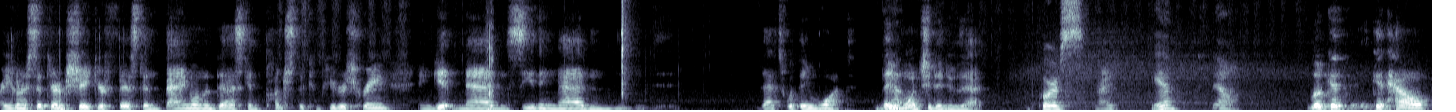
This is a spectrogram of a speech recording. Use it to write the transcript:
are you going to sit there and shake your fist and bang on the desk and punch the computer screen and get mad and seething mad and that's what they want. They Yeah. want you to do that, Of course. right? Yeah. Now, look at look at how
